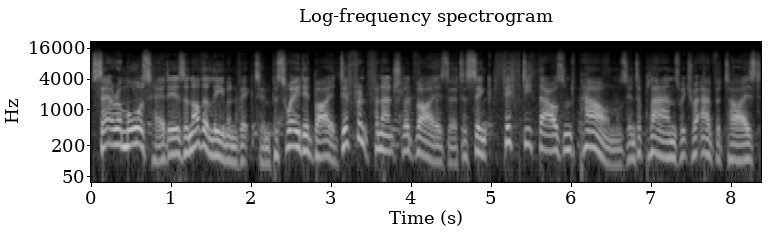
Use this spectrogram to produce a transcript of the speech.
Sarah Morshead is another Lehman victim, persuaded by a different financial advisor to sink £50,000 into plans which were advertised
